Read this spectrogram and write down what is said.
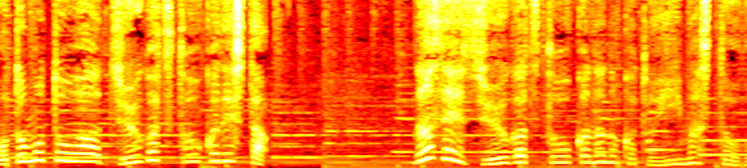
もともとは10月10日でした。なぜ10月10日なのかと言いますと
